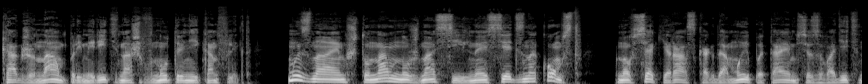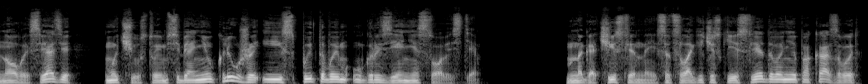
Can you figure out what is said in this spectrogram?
Как же нам примирить наш внутренний конфликт? Мы знаем, что нам нужна сильная сеть знакомств, но всякий раз, когда мы пытаемся заводить новые связи, мы чувствуем себя неуклюже и испытываем угрызение совести. Многочисленные социологические исследования показывают,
